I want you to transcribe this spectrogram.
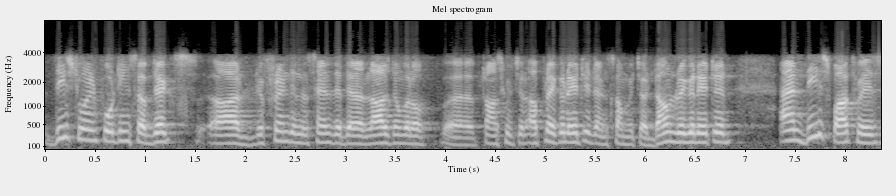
These 214 subjects are different in the sense that there are a large number of uh, transcripts which are upregulated and some which are downregulated, and these pathways,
